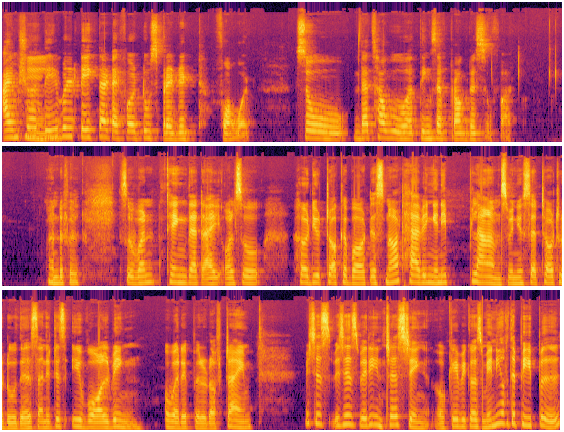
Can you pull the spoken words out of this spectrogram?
I'm sure they will take that effort to spread it forward. So that's how uh, things have progressed so far. Wonderful. So, one thing that I also heard you talk about is not having any plans when you set out to do this, and it is evolving over a period of time, which is which is very interesting. Okay, because many of the people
